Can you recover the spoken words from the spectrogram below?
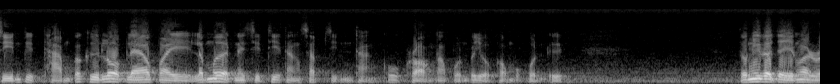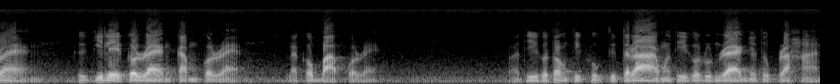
ศีลผิดธรรมก็คือโลภแล้วไปละเมิดในสิทธิทางทรัพย์สินทางคู่ครองทางผลประโยชน์ของบุคคลอื่น ตรงนี้เราจะเห็นว่าแรง คือกิเลสก็แรงกรรมก็แรง แล้วก็บาปก็แรงบางทีก็ต้องติดคุกติดตารางบางทีก็รุนแรงจนถูกประหาร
